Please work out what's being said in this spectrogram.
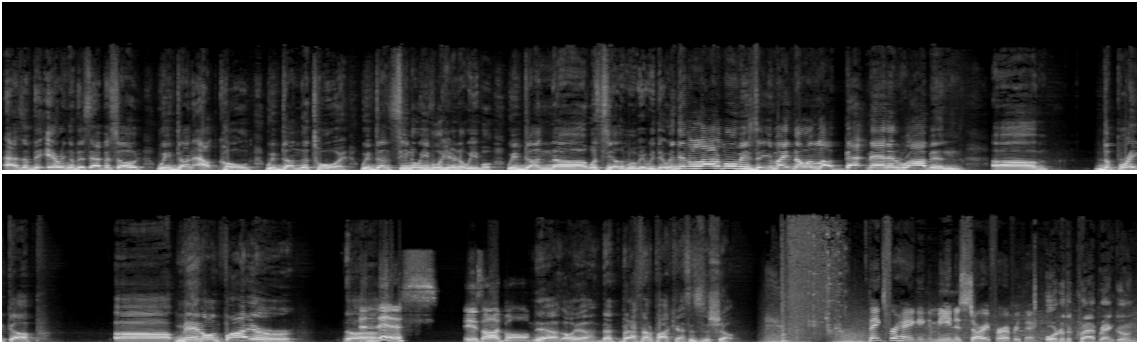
As of the airing of this episode, we've done Out Cold. We've done The Toy. We've done See No Evil, Hear No Evil. We've done, uh, what's the other movie we did? We did a lot of movies that you might know and love Batman and Robin, um, The Breakup, uh, Man on Fire. Uh, and this is Oddball. Yeah, oh yeah. That, but that's not a podcast. This is a show. Thanks for hanging. Amin is sorry for everything. Order the crab rangoon.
